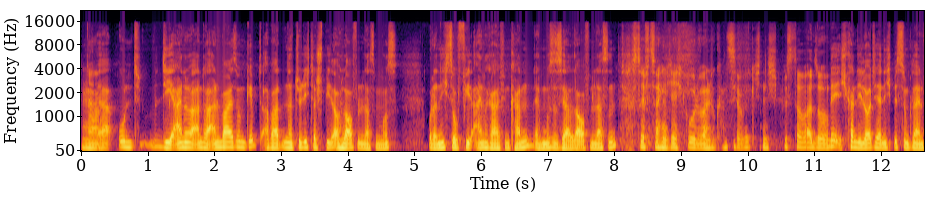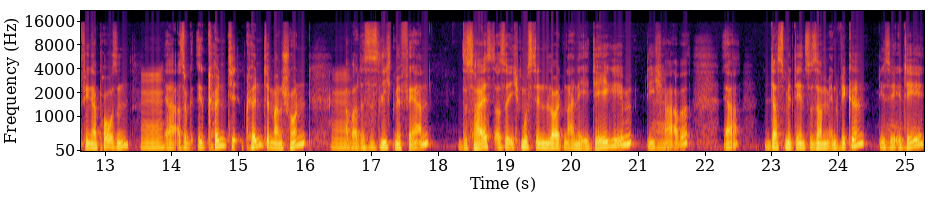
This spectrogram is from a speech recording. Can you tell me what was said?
Ja. Ja, und die eine oder andere Anweisung gibt, aber natürlich das Spiel auch laufen lassen muss. Oder nicht so viel eingreifen kann. Er muss es ja laufen lassen. Das trifft eigentlich echt gut, weil du kannst ja wirklich nicht, bist aber also. Nee, ich kann die Leute ja nicht bis zum kleinen Finger posen. Mhm. Ja, also äh, könnte, könnte man schon, aber das ist, liegt mir fern. Das heißt also, ich muss den Leuten eine Idee geben, die ich habe. Ja, das mit denen zusammen entwickeln, diese Idee,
